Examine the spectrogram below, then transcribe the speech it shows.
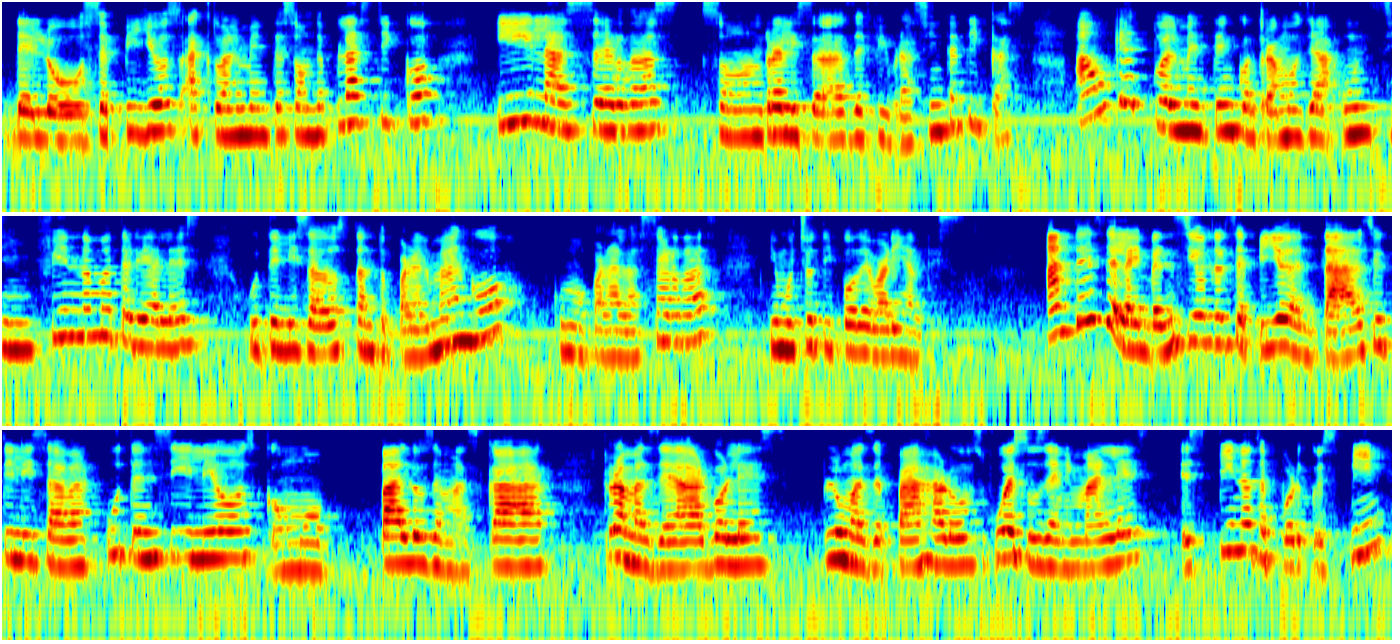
de los cepillos actualmente son de plástico y las cerdas son realizadas de fibras sintéticas, aunque actualmente encontramos ya un sinfín de materiales utilizados tanto para el mango como para las cerdas y mucho tipo de variantes. Antes de la invención del cepillo dental se utilizaban utensilios como palos de mascar, ramas de árboles, plumas de pájaros, huesos de animales, espinas de puerco espín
